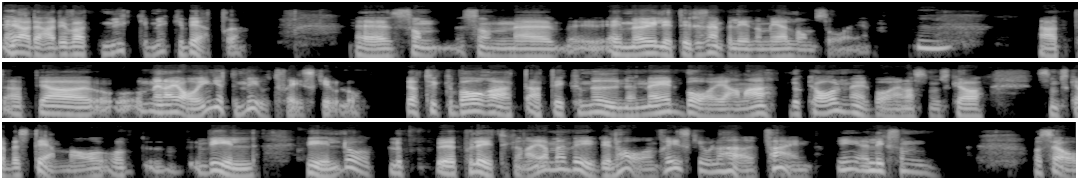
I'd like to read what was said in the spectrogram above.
ja, det hade varit mycket, mycket bättre. Eh, som, som eh, är möjligt till exempel inom äldreomsorgen. Mm. Att, att jag, menar, jag har inget emot friskolor. Jag tycker bara att, att det är kommunen, medborgarna, lokalmedborgarna som ska, som ska bestämma och, och vill, vill då politikerna, ja men vi vill ha en friskola här, fine. Inga, liksom, och så.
